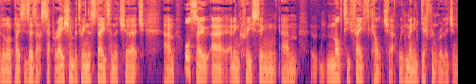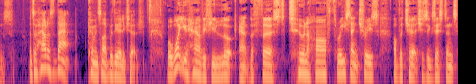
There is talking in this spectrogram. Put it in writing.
in a lot of places there's that separation between the state and the church. Um, also, uh, an increasing um, multi faith culture with many different religions. And so, how does that coincide with the early church? Well, what you have, if you look at the first two and a half, three centuries of the church's existence,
